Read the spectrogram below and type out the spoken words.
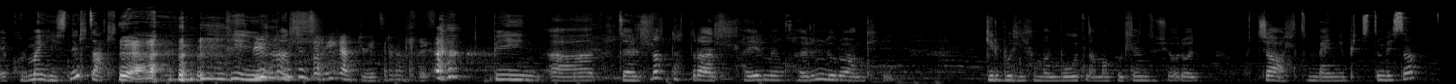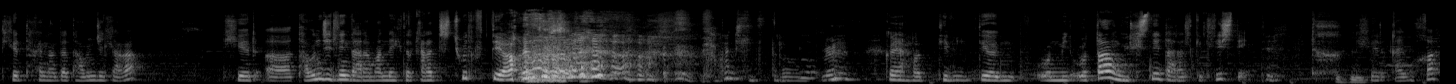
яг хурмаа хийснэ л зарлаа. Тийм Би ер нь бол зургийг авч өгье зэрэг авалтыг. би а зорилго дотроо л 2024 он гэхэд гэр бүлийнхэн маань бүгд намайг хүлээн зөвшөөрөөд уучраа олцсон байна гэж бичсэн байсан. Тэгэхээр дахин надад 5 жил байгаа. Тэгэхээр 5 жилийн дараа манай их төр гараад ирчихвэл хөтөө яа. Хонч л дотор. Гэхдээ яг тэр тэгээ удаан үргэсний дараа л гэрлээ шүү дээ. Тэгэхээр гайвуха.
